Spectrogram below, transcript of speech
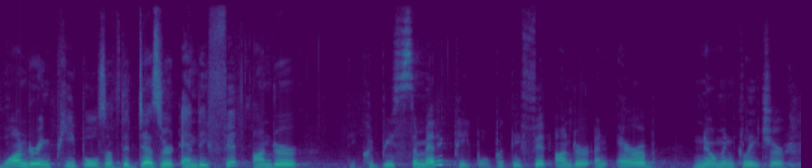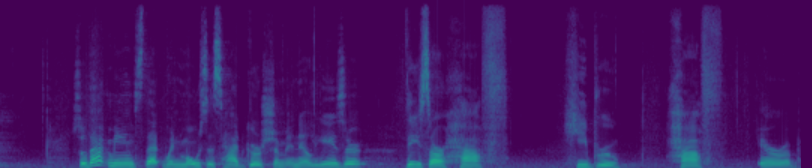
wandering peoples of the desert, and they fit under, they could be Semitic people, but they fit under an Arab nomenclature. So that means that when Moses had Gershom and Eliezer, these are half Hebrew, half Arab.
